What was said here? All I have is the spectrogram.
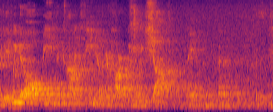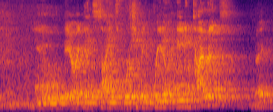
If, if we could all read the comment feed of your heart, we would be shocked, right? you arrogant, science worshiping, freedom hating tyrants, right?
